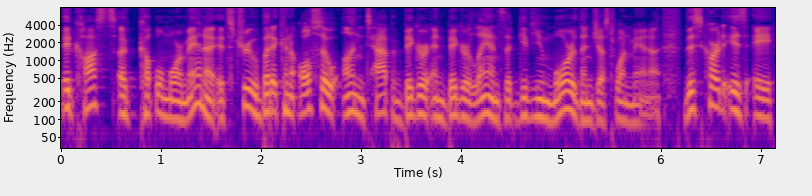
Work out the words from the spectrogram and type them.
It costs a couple more mana, it's true, but it can also untap bigger and bigger lands that give you more than just one mana. This card is a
